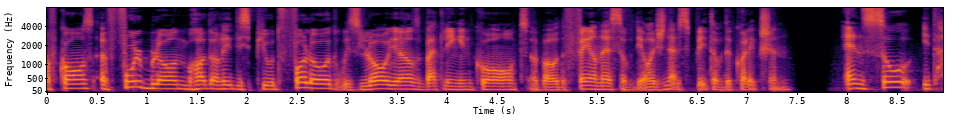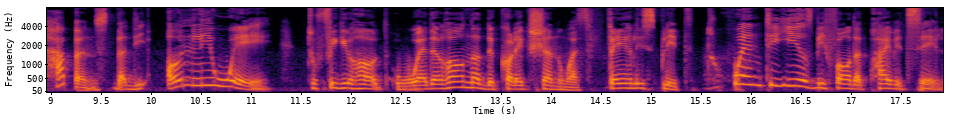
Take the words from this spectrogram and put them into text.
Of course, a full blown brotherly dispute followed with lawyers battling in court about the fairness of the original split of the collection. And so it happens that the only way to figure out whether or not the collection was fairly split 20 years before that private sale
